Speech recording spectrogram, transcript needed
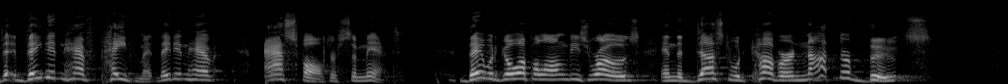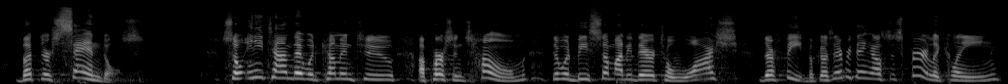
th- they didn't have pavement, they didn't have asphalt or cement. They would go up along these roads, and the dust would cover not their boots, but their sandals. So, anytime they would come into a person's home, there would be somebody there to wash their feet because everything else is fairly clean,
